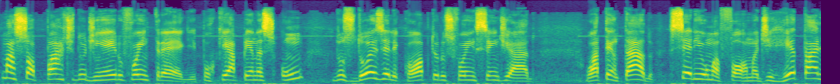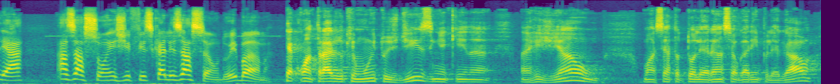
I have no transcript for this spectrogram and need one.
mas só parte do dinheiro foi entregue, porque apenas um dos dois helicópteros foi incendiado. O atentado seria uma forma de retalhar as ações de fiscalização do IBAMA. É contrário do que muitos dizem aqui na, na região, uma certa tolerância ao garimpo legal.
